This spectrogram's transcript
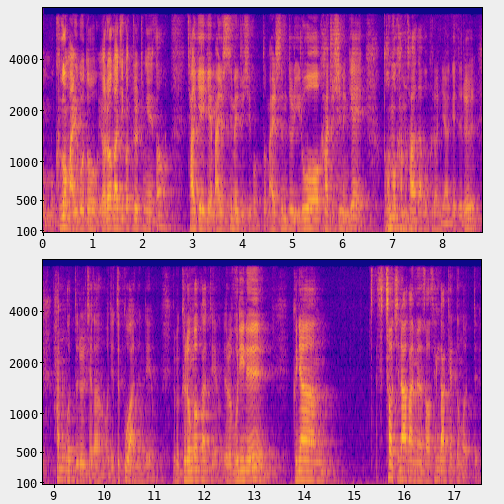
뭐 그거 말고도 여러 가지 것들을 통해서 자기에게 말씀해 주시고 또 말씀들을 이루어 가 주시는 게 너무 감사하다고 그런 이야기들을 하는 것들을 제가 어제 듣고 왔는데요. 여러분 그런 것 같아요. 여러분 우리는 그냥 스쳐 지나가면서 생각했던 것들,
